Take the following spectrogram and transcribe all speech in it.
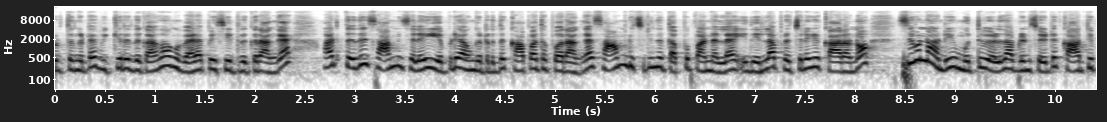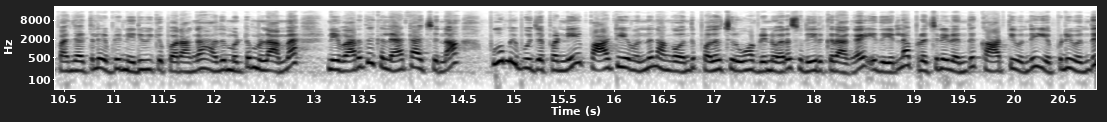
ஒருத்தங்கிட்ட விற்கிறதுக்காக அவங்க வேலை பேசிகிட்டு இருக்கிறாங்க. அடுத்தது சாமி சிலையை எப்படி அவங்ககிட்ட இருந்து காப்பாற்ற போகிறாங்க சாமுண்டீஸ்வரி இந்த தப்பு பண்ணலை. இது எல்லா பிரச்சனைக்கும் காரணம் சிவனாண்டியும் முத்துவேலு தான் அப்படின்னு சொல்லிட்டு கார்த்தி பஞ்சாயத்தில் எப்படி நிரூபிக்க போகிறாங்க அது மட்டும் இல்லாமல் நீ வரதுக்கு லேட் ஆச்சுன்னா பூமி பூஜை பண்ணி பாட்டியை வந்து நாங்கள் வந்து புதைச்சிருவோம் அப்படின்னு வர சொல்லியிருக்கிறாங்க. இது எல்லா பிரச்சனையிலேருந்து கார்த்தி வந்து எப்படி வந்து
